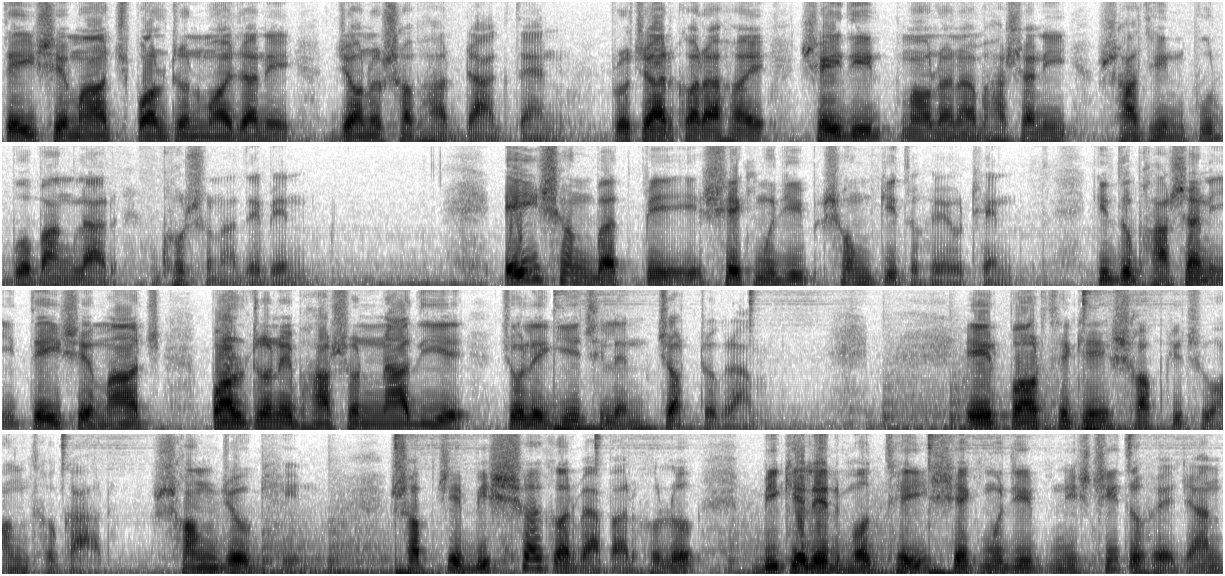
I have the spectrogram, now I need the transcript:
তেইশে মার্চ পল্টন ময়দানে জনসভার ডাক দেন। প্রচার করা হয় সেই দিন মৌলানা ভাসানী স্বাধীন পূর্ব বাংলার ঘোষণা দেবেন। এই সংবাদ পেয়ে শেখ মুজিব শঙ্কিত হয়ে ওঠেন। কিন্তু ভাসানী তেইশে মার্চ পল্টনে ভাষণ না দিয়ে চলে গিয়েছিলেন চট্টগ্রাম। এরপর থেকে সবকিছু অন্ধকার, সংযোগহীন। সবচেয়ে বিস্ময়কর ব্যাপার হলো, বিকেলের মধ্যেই শেখ মুজিব নিশ্চিত হয়ে যান,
